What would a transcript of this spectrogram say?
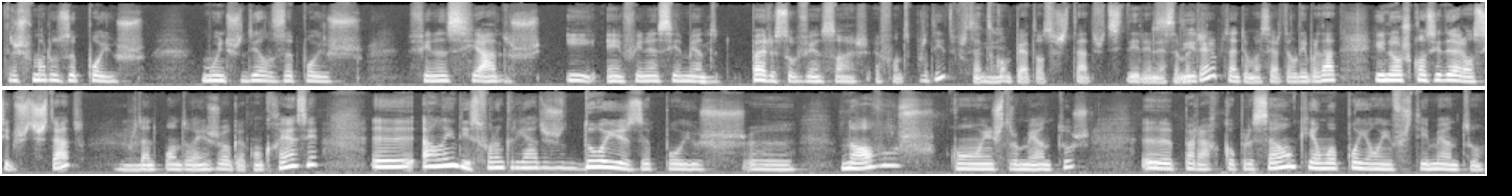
transformar os apoios, muitos deles apoios financiados e em financiamento para subvenções a fundo perdido, portanto, Sim. compete aos Estados decidirem Decidir. nessa matéria, portanto, é uma certa liberdade, e não os considera auxílios de Estado, portanto, pondo em jogo a concorrência. Uh, além disso, foram criados dois apoios uh, novos, com instrumentos uh, para a recuperação, que é um apoio ao investimento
